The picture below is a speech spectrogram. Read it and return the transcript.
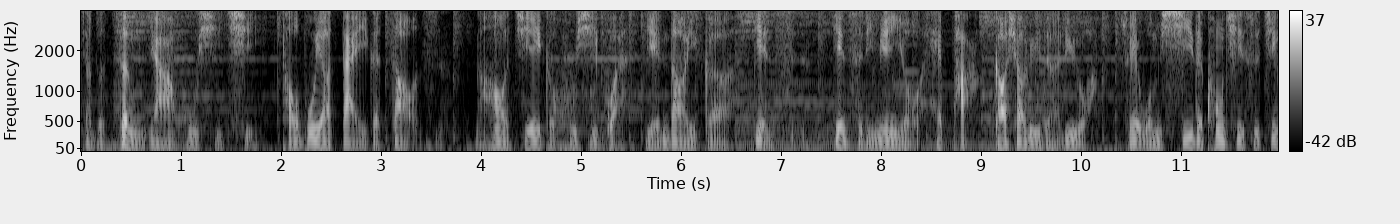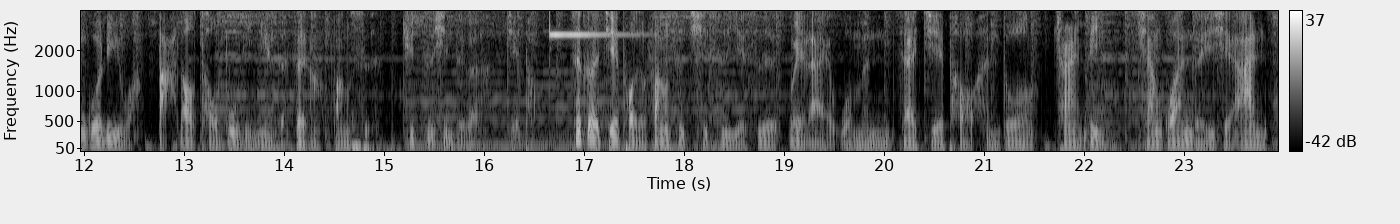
叫做正压呼吸器，头部要戴一个罩子，然后接一个呼吸管，连到一个电池，电池里面有 HEPA 高效率的滤网，所以我们吸的空气是经过滤网打到头部里面的这样方式去执行这个解剖。这个解剖的方式，其实也是未来我们在解剖很多传染病相关的一些案子，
